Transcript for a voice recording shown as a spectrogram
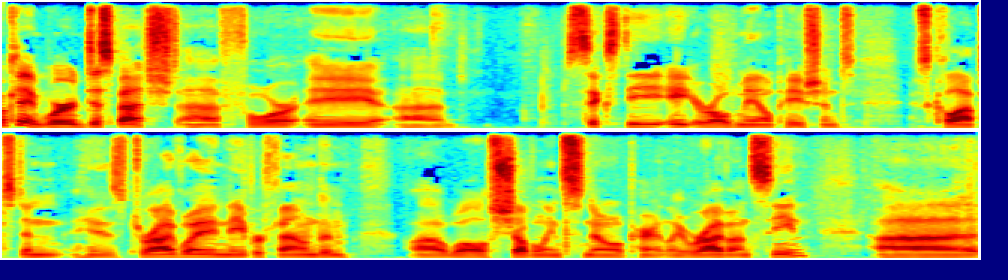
Okay, we're dispatched uh, for a 68 uh, year old male patient who's collapsed in his driveway. A neighbor found him uh, while shoveling snow, apparently. Arrive on scene. Uh,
